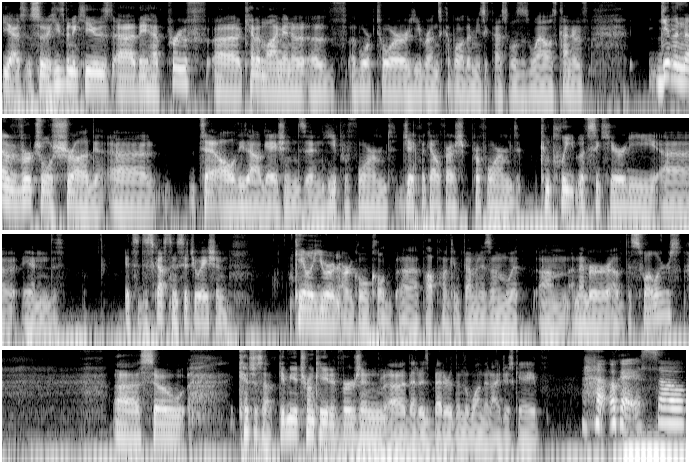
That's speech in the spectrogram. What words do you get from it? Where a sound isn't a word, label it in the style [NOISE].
yes. So he's been accused. Uh, they have proof. Uh, Kevin Lyman of, of, of Warp Tour. He runs a couple other music festivals as well. Is kind of given a virtual shrug uh, to all these allegations, and he performed. Jake McElfresh performed complete with security, uh, and it's a disgusting situation. Kayla, you wrote an article called uh, "Pop Punk and Feminism" with um, a member of the Swellers. Uh, so, catch us up. Give me a truncated version uh, that is better than the one that I just gave. [LAUGHS] okay, so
